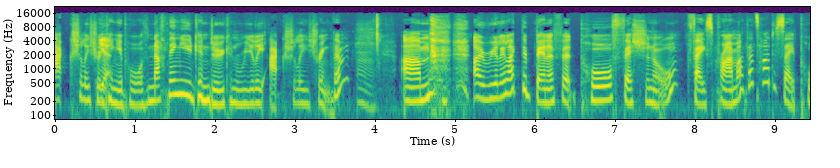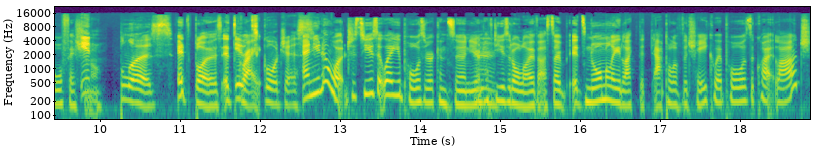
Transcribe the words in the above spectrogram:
actually shrinking your pores. Nothing you can do can really actually shrink them. Um, I really like the Benefit Professional face primer. That's hard to say, Porefessional. It blurs. It's blurs. It's, It's great. It's gorgeous. And you know what? Just use it where your pores are concerned. You don't have to use it all over. So it's normally like the apple of the cheek where pores are quite large.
